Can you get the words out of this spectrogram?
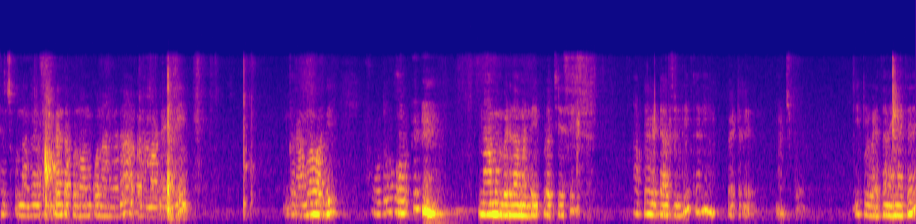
తెచ్చుకున్నాం కదా. సంక్రాంతి అప్పుడు అమ్ముకున్నాం కదా. అనమాట ఇది. ఇంకా రామవారి ఫోటో నామం పెడదామండి. ఇప్పుడు వచ్చేసి అప్పుడే పెట్టాల్సింది. కానీ పెట్టలేదు. మర్చిపోయి ఇప్పుడు పెడతాను నేనైతే.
